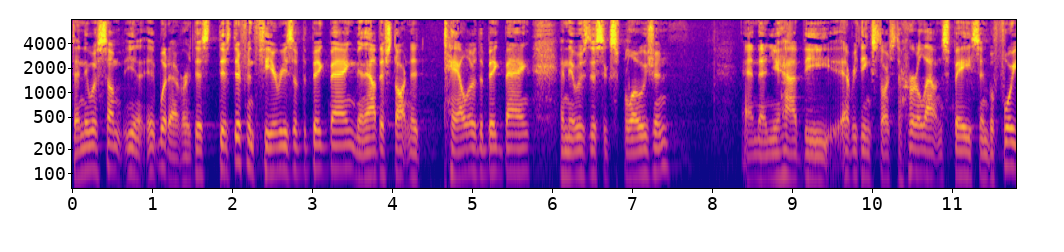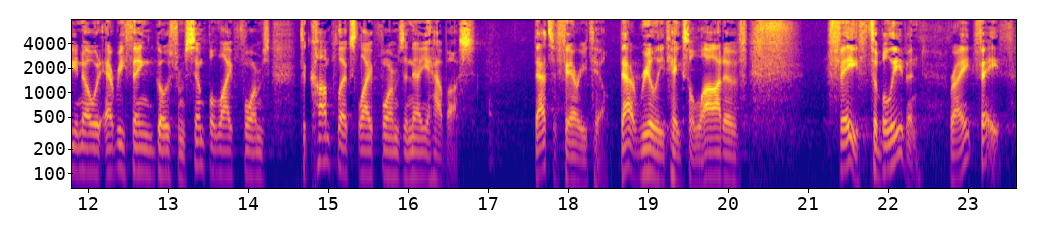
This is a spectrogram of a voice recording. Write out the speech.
Then there was some, you know, it, whatever. There's, there's different theories of the Big Bang. Now they're starting to tailor the Big Bang. And there was this explosion. And then you have the everything starts to hurl out in space. And before you know it everything goes from simple life forms to complex life forms. And now you have us. That's a fairy tale. That really takes a lot of faith to believe in right? Faith.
